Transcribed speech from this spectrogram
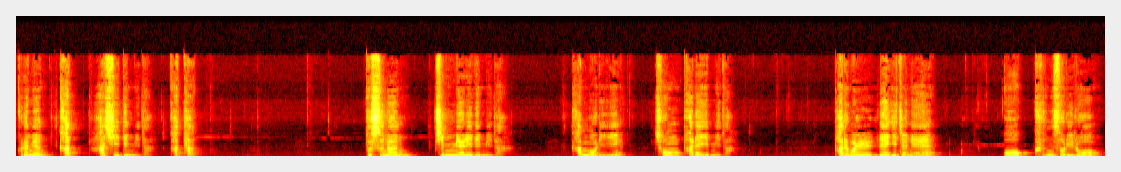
그러면 갓 하시 됩니다. 갓핫. 부수는 진면이 됩니다. 갓머리. 총 8액입니다. 발음을 내기 전에 꼭 큰 소리로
